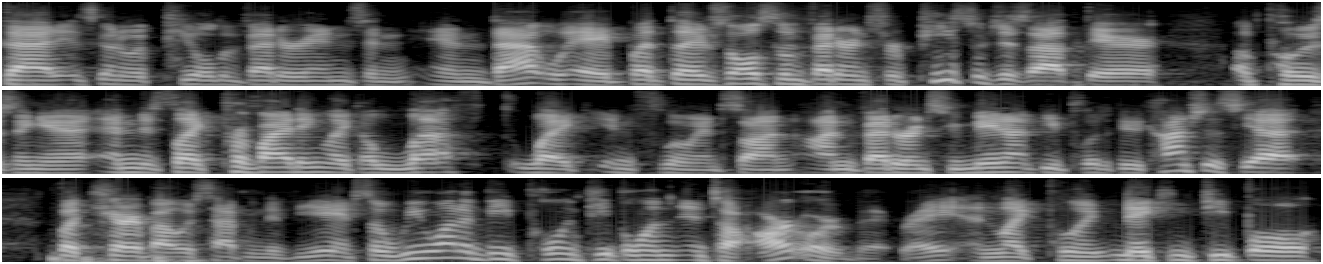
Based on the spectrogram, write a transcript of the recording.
that is going to appeal to veterans and, and that way. But there's also Veterans for Peace, which is out there opposing it. And it's like providing like a left like influence on, on veterans who may not be politically conscious yet, but care about what's happening to the VA. And so we want to be pulling people in, into our orbit, right? And like pulling, making people,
